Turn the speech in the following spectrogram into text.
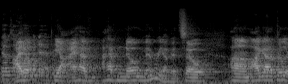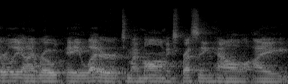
That was all I don't. dad, right? Yeah, I have. I have no memory of it. So um, I got up really early and I wrote a letter to my mom expressing how I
